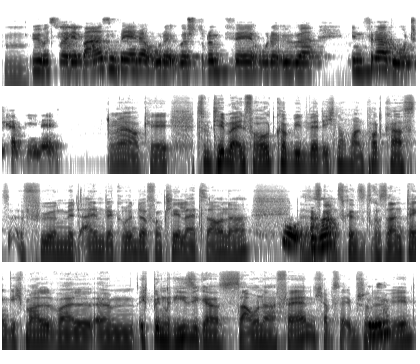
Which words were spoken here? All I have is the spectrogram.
Hm. Über Basenbäder oder über Strümpfe oder über Infrarotkabine. Ja, okay. Zum Thema Infrarotkabinen werde ich nochmal einen Podcast führen mit einem der Gründer von Clearlight Sauna. Oh, das ist aha. ganz, ganz interessant, denke ich mal, weil ähm, ich bin ein riesiger Sauna-Fan. Ich habe es ja eben schon mhm. erwähnt,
